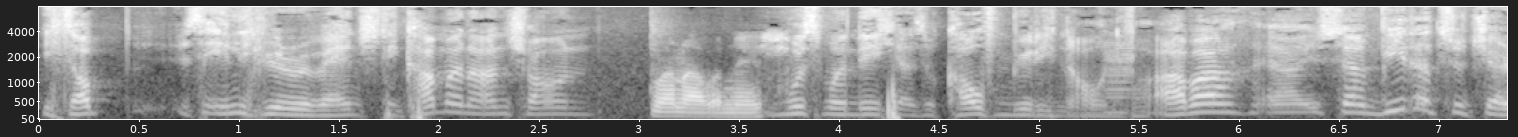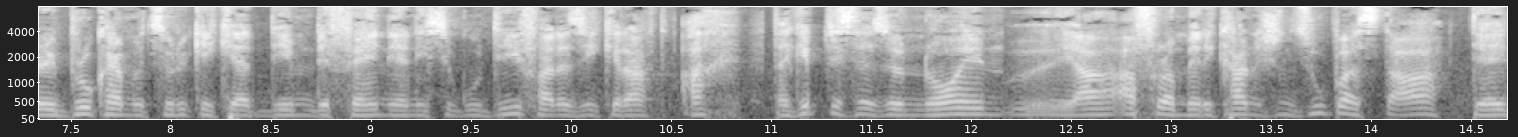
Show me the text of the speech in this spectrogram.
ich glaube, ist ähnlich wie Revenge. Den kann man anschauen. Man aber nicht. Muss man nicht, also kaufen würde ich ihn auch nicht. Aber er ist dann wieder zu Jerry Bruckheimer zurückgekehrt, dem The Fan ja nicht so gut lief, hat er sich gedacht, ach, da gibt es ja so einen neuen, ja, afroamerikanischen Superstar, der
